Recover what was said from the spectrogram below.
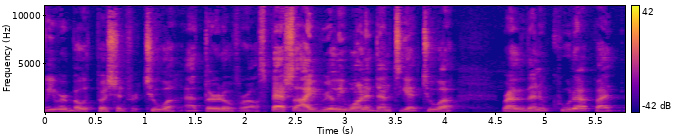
we were both pushing for Tua at third overall. Especially, I really wanted them to get Tua rather than Okudah, but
